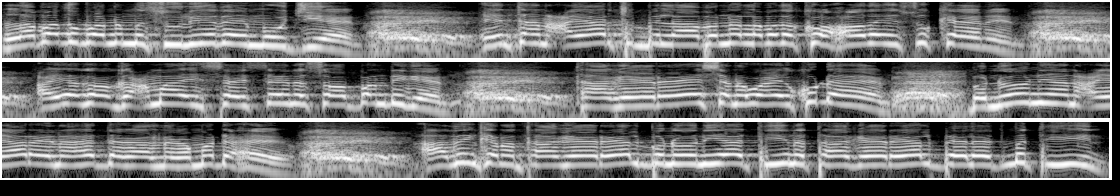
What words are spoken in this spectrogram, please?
Labadubana mas'uuliyaday muujiyeen. Intaan cayaartu bilaabanna labada kooxooday isu keeneen. Ayagoo gacmaha isaystayna soo bandhigeen. Taageerayaashana waxay ku dhaheen banooniyaan cayaaraynaa he dagaal nagama dhexeeyo. Adinkana taageerayaal banooniyaad tihiina taageerayaal beeleed ma tihiin.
